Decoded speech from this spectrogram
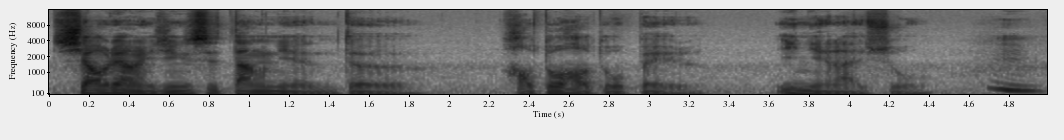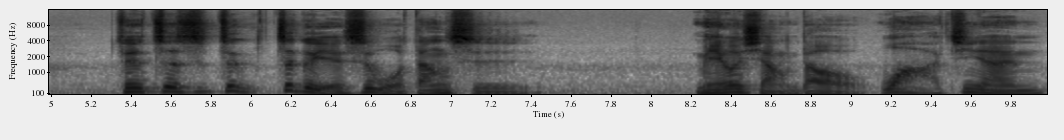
销量已经是当年的好多好多倍了。一年来说，嗯，这这是这这个也是我当时没有想到，哇，竟然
